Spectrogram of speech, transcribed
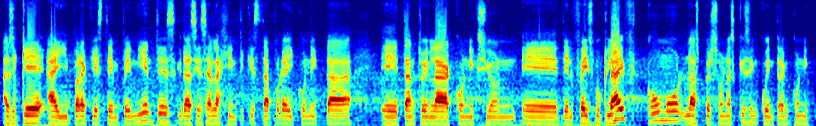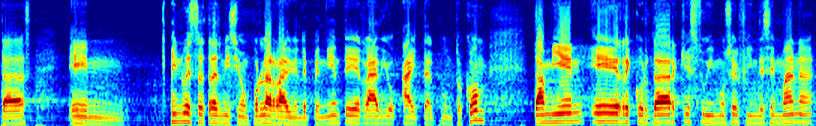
Así que ahí para que estén pendientes, gracias a la gente que está por ahí conectada, eh, tanto en la conexión eh, del Facebook Live como las personas que se encuentran conectadas en, en nuestra transmisión por la radio independiente radioaital.com. También eh, recordar que estuvimos el fin de semana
